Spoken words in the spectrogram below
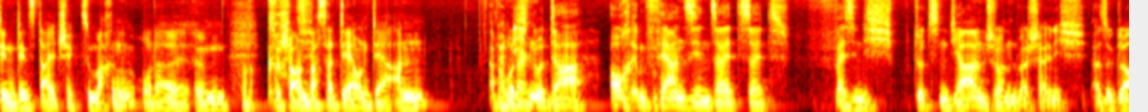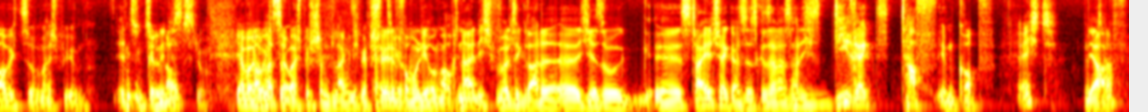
den, den Style-Check zu machen oder ähm, zu schauen, was hat der und der an. Aber Oder- nicht nur da. Auch im Fernsehen seit, seit, weiß ich nicht, Dutzend Jahren schon wahrscheinlich. Also glaube ich zum Beispiel. Jetzt. Glaubst du? Ja, aber du hast zum Beispiel. bestimmt lange nicht mehr Fernsehen Schöne Formulierung auch. Nein, ich wollte gerade äh, hier so äh, Style-Check, als du das gesagt hast, hatte ich direkt tough im Kopf. Echt? Ja. Tough?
